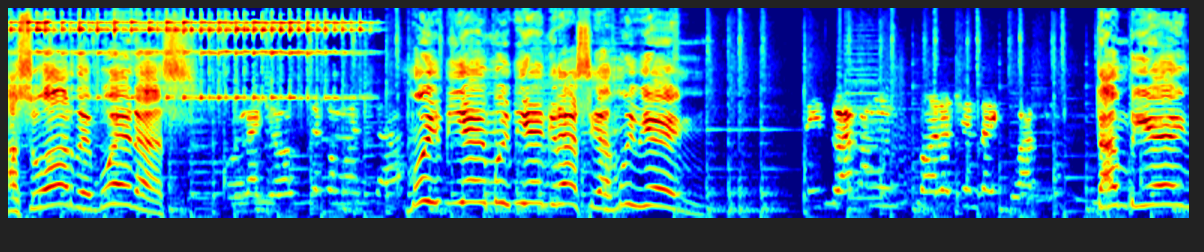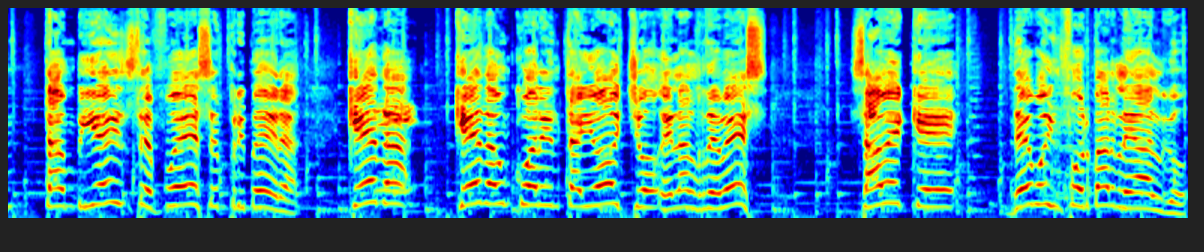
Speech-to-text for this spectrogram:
A su orden, buenas. Hola, José, ¿cómo estás? Muy bien, muy bien, gracias, muy bien. Sí, con el 84. También, también se fue ese en primera. Queda, queda un 48, el al revés. ¿Sabe que Debo informarle algo.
